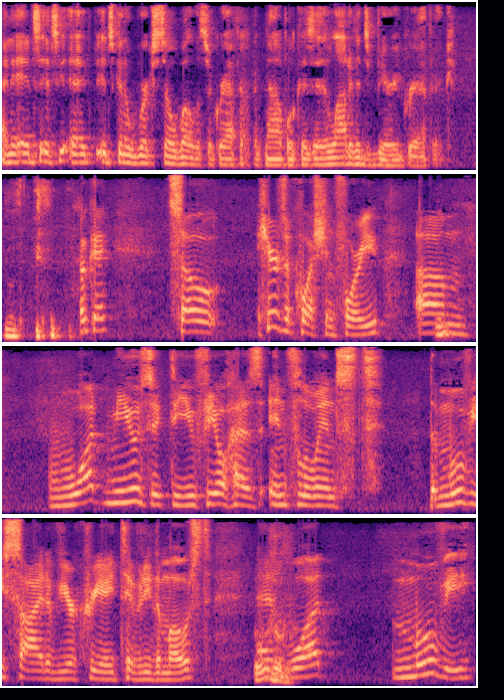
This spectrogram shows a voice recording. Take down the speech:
and it's it's it's going to work so well as a graphic novel because a lot of it's very graphic. okay, so here's a question for you. Um, mm-hmm what music do you feel has influenced the movie side of your creativity the most? Ooh. And what movie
